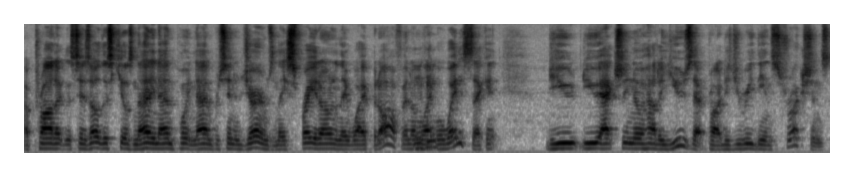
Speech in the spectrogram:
a, a product that says, "Oh, this kills ninety nine point nine percent of germs," and they spray it on and they wipe it off. And I'm like, Mhm. "Well, wait a second. Do you do you actually know how to use that product? Did you read the instructions?"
